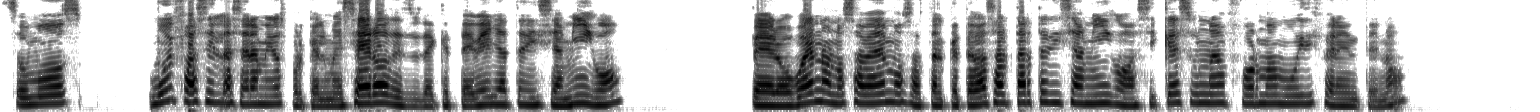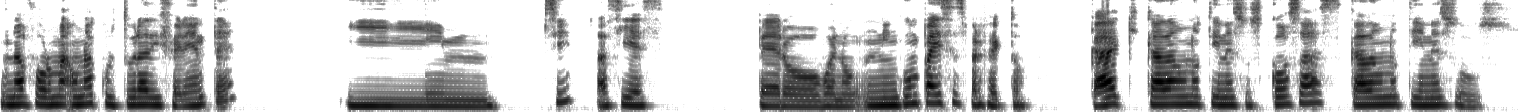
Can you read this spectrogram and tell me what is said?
Somos muy fácil de hacer amigos porque el mesero desde que te ve ya te dice amigo, pero bueno, no sabemos, hasta el que te va a saltar te dice amigo, así que es una forma muy diferente, ¿no? Una forma, una cultura diferente. Y sí, así es. Pero bueno, ningún país es perfecto. Cada, cada uno tiene sus cosas, cada uno tiene sus,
